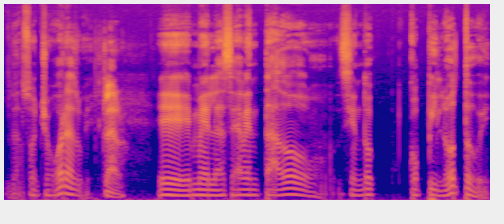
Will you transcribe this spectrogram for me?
las ocho horas, güey. claro. Eh, me las he aventado siendo copiloto, güey.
